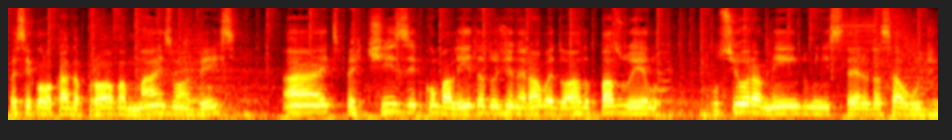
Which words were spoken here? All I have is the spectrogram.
vai ser colocada à prova mais uma vez a expertise combalida do general Eduardo Pazuello, o senhor amém do Ministério da Saúde.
